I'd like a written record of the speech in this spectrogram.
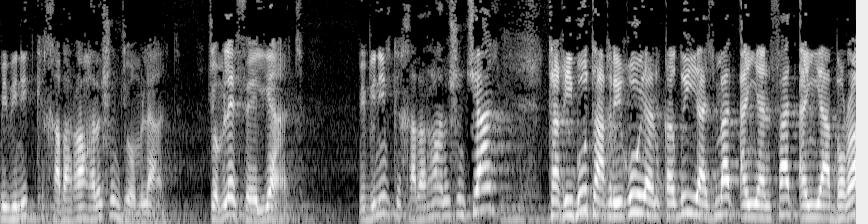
می‌بینید که خبرها همشون جمله اند. جمله فعلی اند. می‌بینیم که خبرها همشون چی اند؟ تغیب تغریقو ینقضی یجمد ان ینفد ان یبرا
